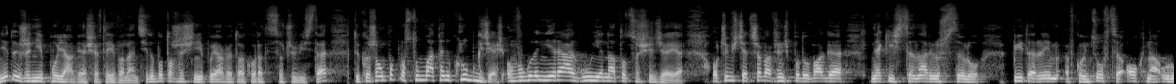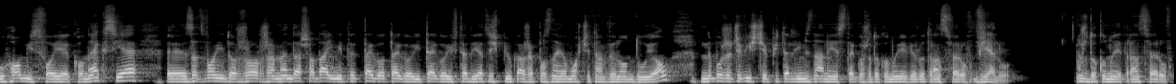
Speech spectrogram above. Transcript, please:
nie dość, że nie pojawia się w tej Walencji, no bo to, że się nie pojawia, to akurat jest oczywiste, tylko że on po prostu ma ten klub gdzieś. On w ogóle nie reaguje na to, co się dzieje. Oczywiście trzeba wziąć pod uwagę jakiś scenariusz w stylu Peter Lim w końcówce okna uruchomi swoje koneksje, yy, zadzwoni do George'a Mendesza, daj mi te, tego, tego i tego i wtedy jacyś piłkarze po znajomości tam wylądują, no bo rzeczywiście Peter Lim znany jest z tego, że dokonuje wielu transferów, wielu, że dokonuje transferów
